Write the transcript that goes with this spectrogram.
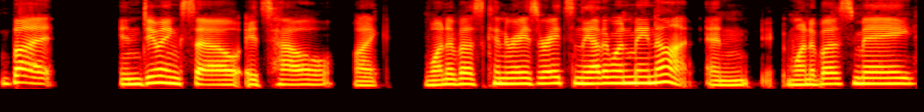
But in doing so, it's how like one of us can raise rates and the other one may not. And one of us may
